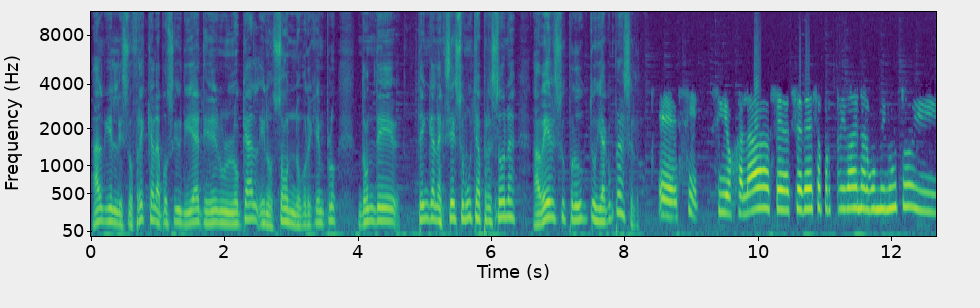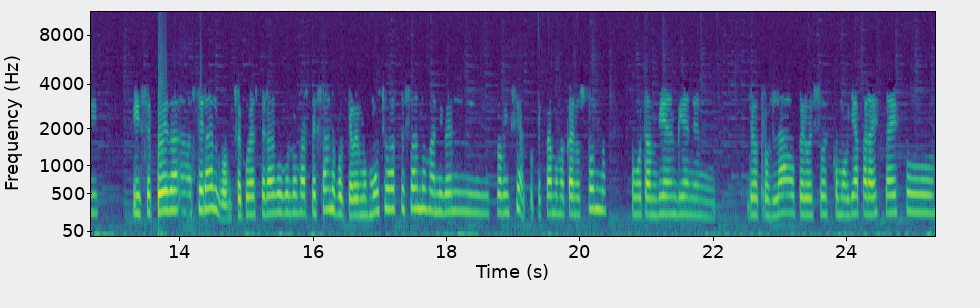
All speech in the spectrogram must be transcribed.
alguien les ofrezca la posibilidad de tener un local en Osorno, por ejemplo, donde tengan acceso muchas personas a ver sus productos y a comprárselos. Eh, sí, sí, ojalá se, se dé esa oportunidad en algún minuto y y se pueda hacer algo, se puede hacer algo con los artesanos, porque vemos muchos artesanos a nivel provincial, porque estamos acá en Osorno, como también vienen de otros lados, pero eso es como ya para esta expo,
